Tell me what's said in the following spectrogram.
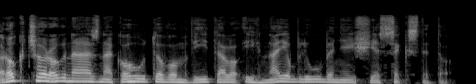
Rok čo rok nás na Kohútovom vítalo ich najobľúbenejšie sexteto.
